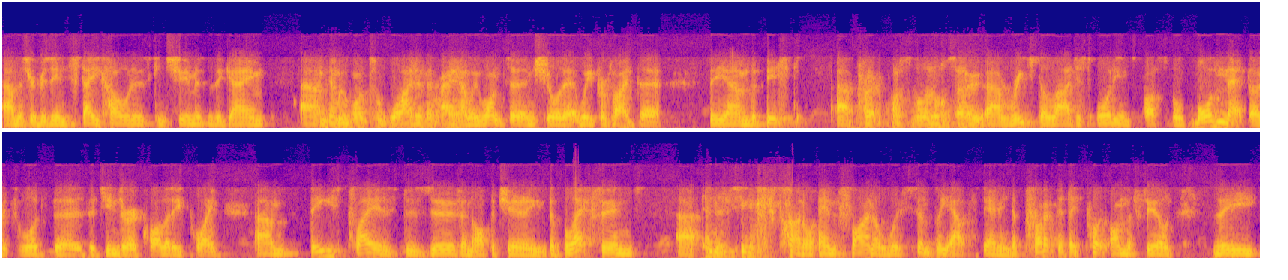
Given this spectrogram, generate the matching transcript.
Um, this represents stakeholders, consumers of the game, and we want to widen the radar. We want to ensure that we provide the the um, the best uh, product possible and also uh, reach the largest audience possible. More than that, though, towards the, the gender equality point, um, these players deserve an opportunity. The Black Ferns uh, in the semi-final and final were simply outstanding. The product that they put on the field, the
